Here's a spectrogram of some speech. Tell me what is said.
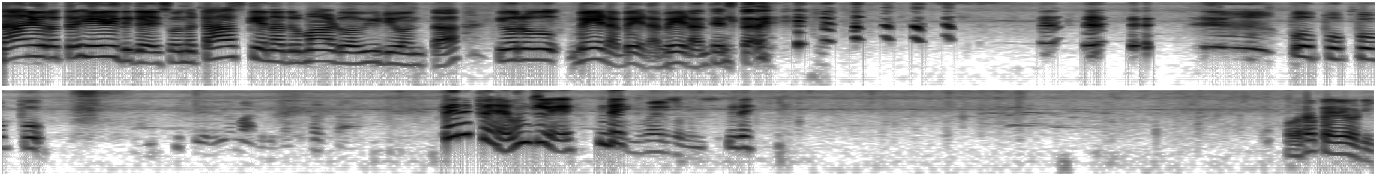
ನಾನು ಇವ್ರ ಹತ್ರ ಹೇಳಿದೆ ಗೈಸ್ ಒಂದು ಟಾಸ್ಕ್ ಏನಾದ್ರು ಮಾಡುವ ವಿಡಿಯೋ ಅಂತ. ಇವರು ಬೇಡ ಬೇಡ ಬೇಡ ಅಂತ ಹೇಳ್ತಾರೆ. ಪೋ ಪೋ ಪೋ ಪೋ ಪೆರೆ ಪೆರೆ ಉಂಟ್ಲೆ ದೇ ಮೊಬೈಲ್ ಕೊಡಿ ದೇ ಹೊರ ಪೆರಿಯೋಡಿ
